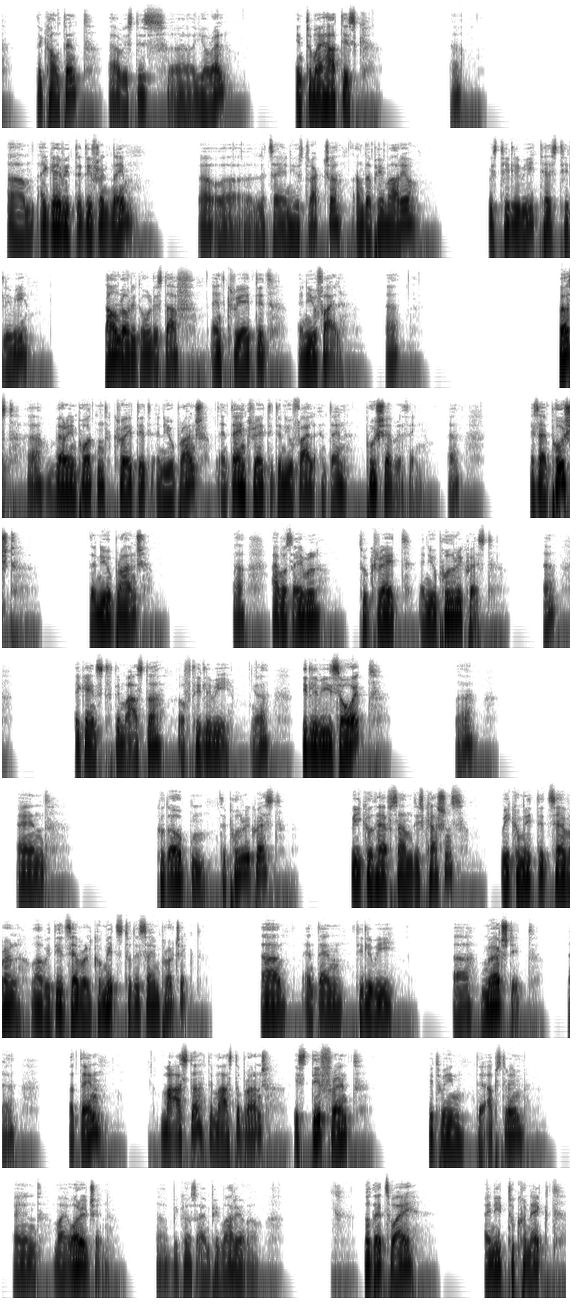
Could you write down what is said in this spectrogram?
the content yeah, with this uh, URL into my hard disk. Um, I gave it a different name, or let's say a new structure under PMario with TiddlyV, test TiddlyV, downloaded all the stuff and created a new file. Yeah. First, yeah, very important, created a new branch and then created a new file and then push everything. Yeah? As I pushed the new branch, I was able to create a new pull request against the master of TiddlyV. Yeah. TiddlyV saw it yeah, and could open the pull request. We could have some discussions. We committed several, well, we did several commits to the same project. Uh, and then TiddlyV uh, merged it. Yeah. But then master, the master branch, is different between the upstream and my origin uh, because I'm PMario now. So that's why I need to connect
